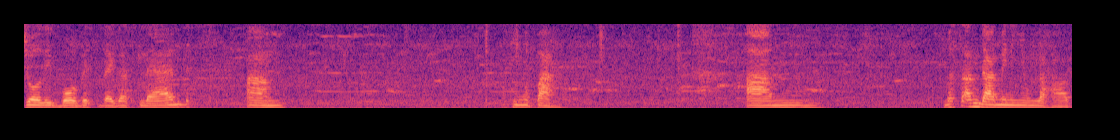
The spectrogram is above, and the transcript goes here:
Jolly Bovis Vegas Land, um, sino pa? Um, basta ang dami ninyong lahat.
